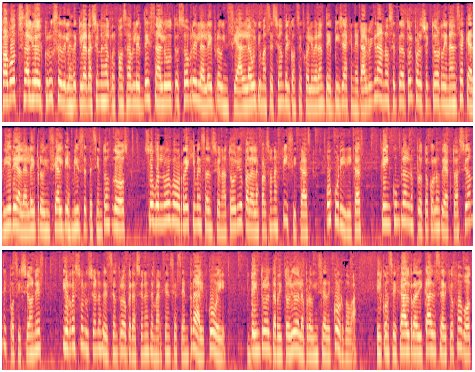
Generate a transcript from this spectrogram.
Favot salió al cruce de las declaraciones del responsable de salud sobre la ley provincial. La última sesión del Consejo Deliberante de Villa General Belgrano se trató el proyecto de ordenanza que adhiere a la ley provincial 10.702 sobre el nuevo régimen sancionatorio para las personas físicas o jurídicas que incumplan los protocolos de actuación, disposiciones y resoluciones del Centro de Operaciones de Emergencia Central, COE, dentro del territorio de la provincia de Córdoba. El concejal radical Sergio Favot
